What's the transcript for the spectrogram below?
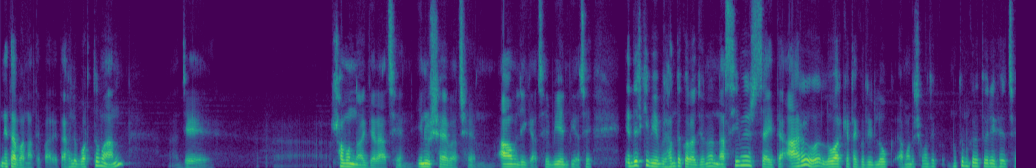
নেতা বানাতে পারে, তাহলে বর্তমান যে সমন্বয়ক যারা আছেন ইনুর সাহেব আছেন, আওয়ামী লীগ আছে বিএনপি আছে, এদেরকে বিভ্রান্ত করার জন্য নাসিমের চাইতে আরও লোয়ার ক্যাটাগরির লোক আমাদের সমাজে নতুন করে তৈরি হয়েছে।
